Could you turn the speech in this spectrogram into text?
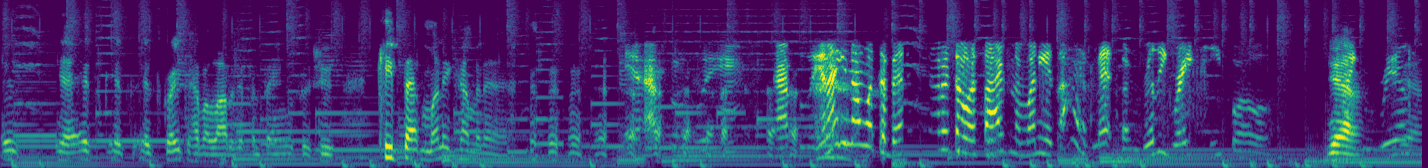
It's, yeah, it's, it's it's great to have a lot of different things that you keep that money coming in. yeah, absolutely, absolutely. And I, you know what the benefit of it though, aside from the money, is I have met some really great people. Yeah. Like real yeah.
